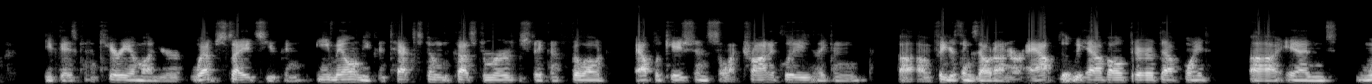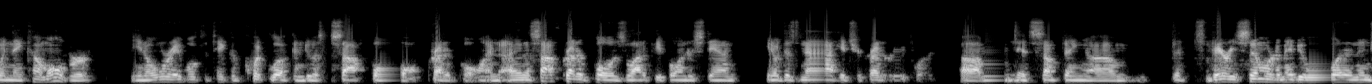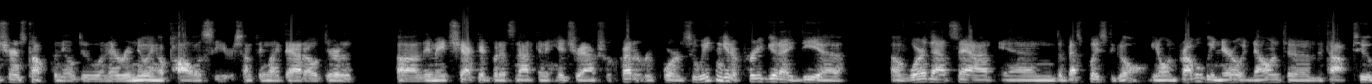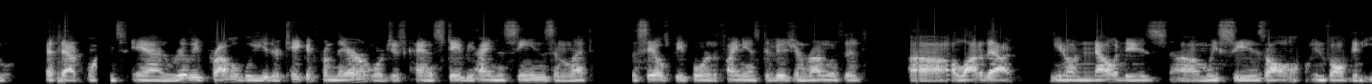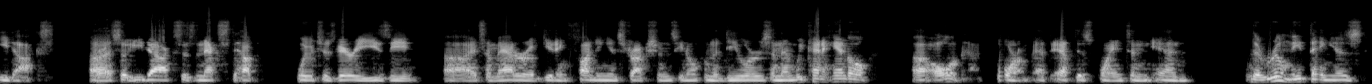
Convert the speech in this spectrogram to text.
You guys can carry them on your websites. You can email them. You can text them to customers. They can fill out applications electronically. They can uh, figure things out on our app that we have out there at that point. Uh, and when they come over, you know, we're able to take a quick look and do a soft pull credit pull. And, and a soft credit pull, as a lot of people understand, you know, does not hit your credit report. Um, it's something um, that's very similar to maybe what an insurance company will do when they're renewing a policy or something like that out there. Uh, they may check it, but it's not going to hit your actual credit report. So we can get a pretty good idea of where that's at and the best place to go, you know, and probably narrow it down to the top two at that point and really probably either take it from there or just kind of stay behind the scenes and let the salespeople or the finance division run with it. Uh, a lot of that, you know, nowadays um, we see is all involved in eDocs. Uh, so eDocs is the next step, which is very easy. Uh, it's a matter of getting funding instructions, you know, from the dealers, and then we kind of handle uh, all of that for them at, at this point. And and the real neat thing is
